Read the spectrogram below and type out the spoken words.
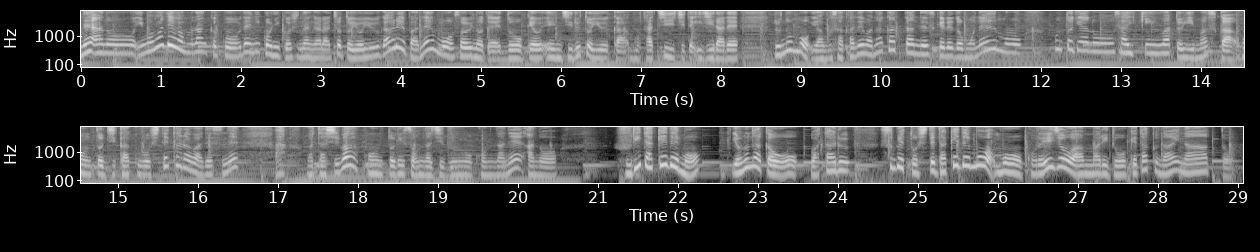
ねあの、今まではなんかこうねニコニコしながらちょっと余裕があればねもうそういうので道家を演じるというかもう立ち位置でいじられるのもやぶさかではなかったんですけれどもねもう本当にあの最近はと言いますか本当自覚をしてからはですねあ私は本当にそんな自分をこんなねあの振りだけでも世の中を渡る術としてだけでももうこれ以上あんまりどけたくないなと。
